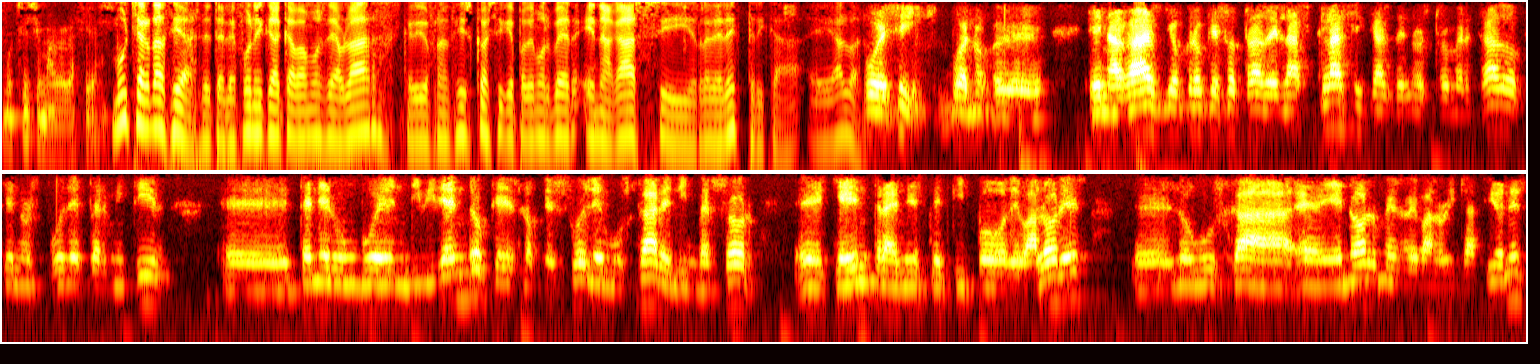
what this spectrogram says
Muchísimas gracias. Muchas gracias. De Telefónica acabamos de hablar, querido Francisco, así que podemos ver Enagas y Red Eléctrica. Eh, Álvaro. Pues sí, bueno, eh, Enagas yo creo que es otra de las clásicas de nuestro mercado que nos puede permitir eh, tener un buen dividendo, que es lo que suele buscar el inversor que entra en este tipo de valores. no busca enormes revalorizaciones,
